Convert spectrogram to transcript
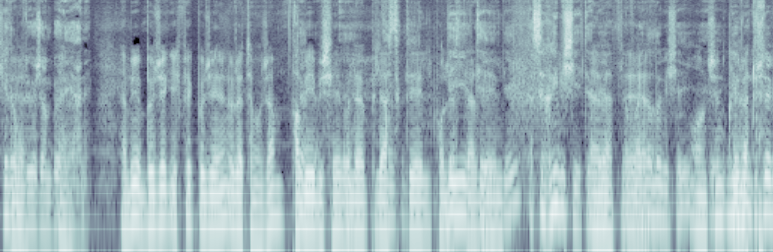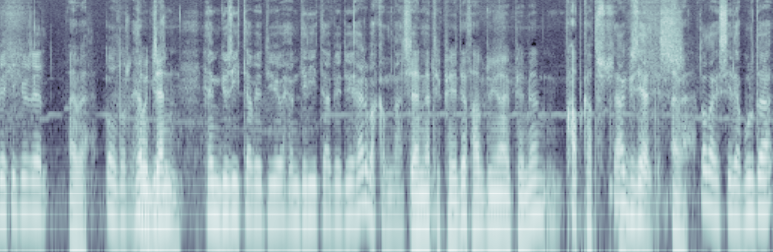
şeyler Evet. oluyor hocam böyle Evet. yani. Ya bir böcek ipek böceğinin üretimi hocam. Tabii Evet, bir şey böyle plastik evet. değil, polyester değil, değil. değil. Sıhhi bir şey tabii. Evet, e, faydalı bir şey. onun için E, kıymetli. Görüntüsü de belki güzel Evet. olur. Hem, Tabii göze, cen, hem göze hitap ediyor, hem dili hitap ediyor. Her bakımdan şey cennet böyle. ipeği de tabii dünya ipeğinden kat kat üstün. daha güzeldir. Evet. Dolayısıyla burada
